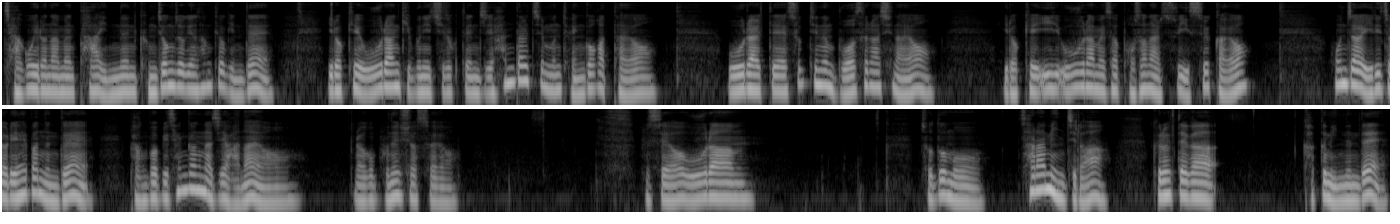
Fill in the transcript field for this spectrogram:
자고 일어나면 다 있는 긍정적인 성격인데 이렇게 우울한 기분이 지속된 지 한 달쯤은 된 것 같아요. 우울할 때 숲디는 무엇을 하시나요? 이렇게 이 우울함에서 벗어날 수 있을까요? 혼자 이리저리 해봤는데 방법이 생각나지 않아요. 라고 보내주셨어요. 글쎄요, 우울함. 저도 뭐, 사람인지라 그럴 때가 가끔 있는데,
